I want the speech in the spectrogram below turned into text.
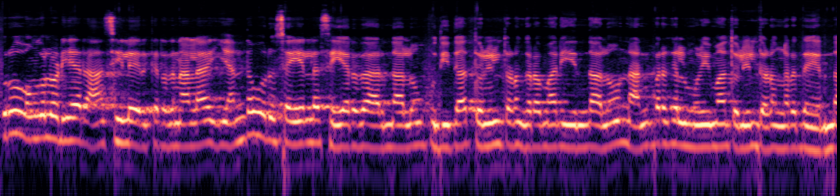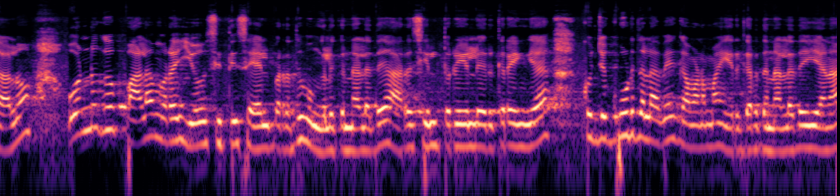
குரு உங்களுடைய ராசியில் இருக்கிறதுனால எந்த ஒரு செயலில் செய்கிறதா இருந்தாலும் புதிதாக தொழில் தொடங்குற மாதிரி இருந்தாலும் நண்பர்கள் மூலிமா தொழில் தொடங்குறது இருந்தாலும் ஒன்றுக்கு பல முறை யோசித்து செயல்படுறது உங்களுக்கு நல்லது. அரசியல் துறையில் இருக்கிறவங்க கொஞ்சம் கூடுதலாகவே கவனமாக இருக்கிறது நல்லது. ஏன்னா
